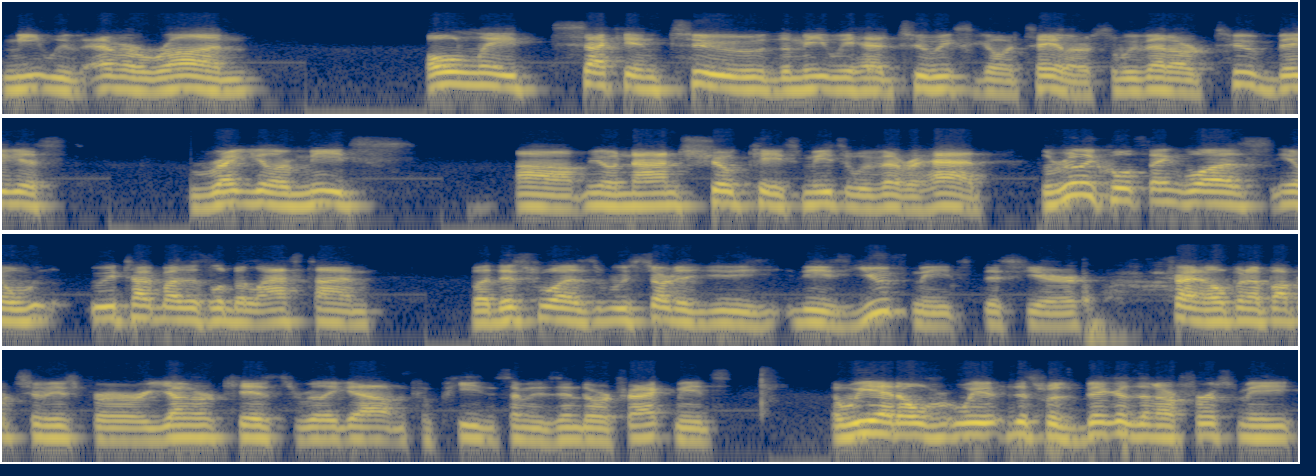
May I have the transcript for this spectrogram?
meet we've ever run, only second to the meet we had two weeks ago at Taylor. So we've had our two biggest regular meets, um, you know, non-showcase meets that we've ever had. The really cool thing was, you know, we, we talked about this a little bit last time, but this was we started these, these youth meets this year, trying to open up opportunities for younger kids to really get out and compete in some of these indoor track meets. And we had over we this was bigger than our first meet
